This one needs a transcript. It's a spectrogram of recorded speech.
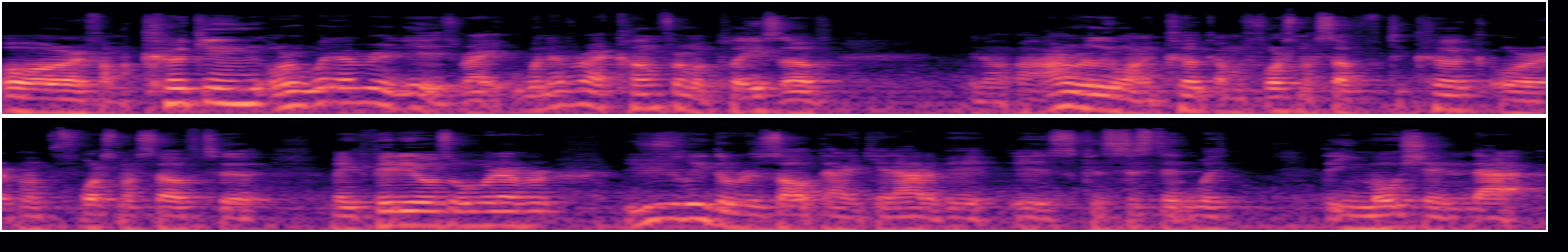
or if I'm cooking, or whatever it is, right? Whenever I come from a place of you know, I don't really want to cook. I'm gonna force myself to cook, or I'm gonna force myself to make videos or whatever. Usually, the result that I get out of it is consistent with the emotion that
